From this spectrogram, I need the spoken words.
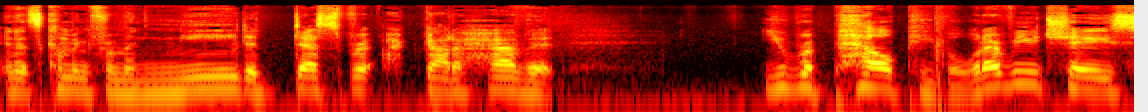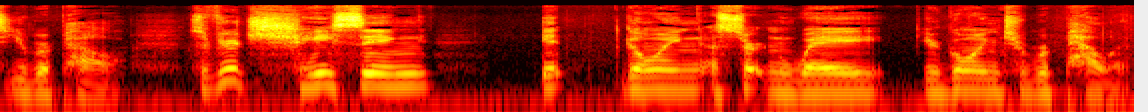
and it's coming from a need, a desperate, I gotta have it. You repel people. Whatever you chase, you repel. So if you're chasing going a certain way, you're going to repel it.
